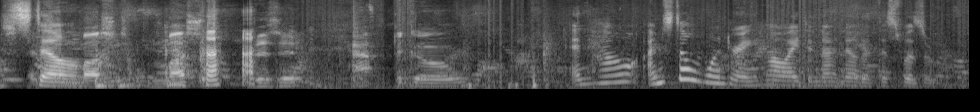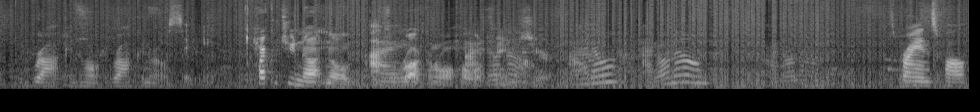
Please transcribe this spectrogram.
Still. It's a must must visit. Have to go. And how? I'm still wondering how I did not know that this was rock and roll, rock and roll city. How could you not know the I, Rock and Roll Hall I of don't Fame know. is here? I don't. I don't know. I don't know. It's Brian's fault.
